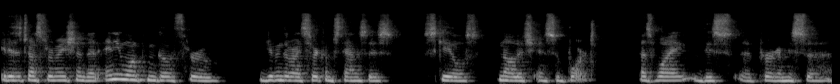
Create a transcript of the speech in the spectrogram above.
it is a transformation that anyone can go through given the right circumstances, skills, knowledge, and support. That's why this uh, program is uh,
